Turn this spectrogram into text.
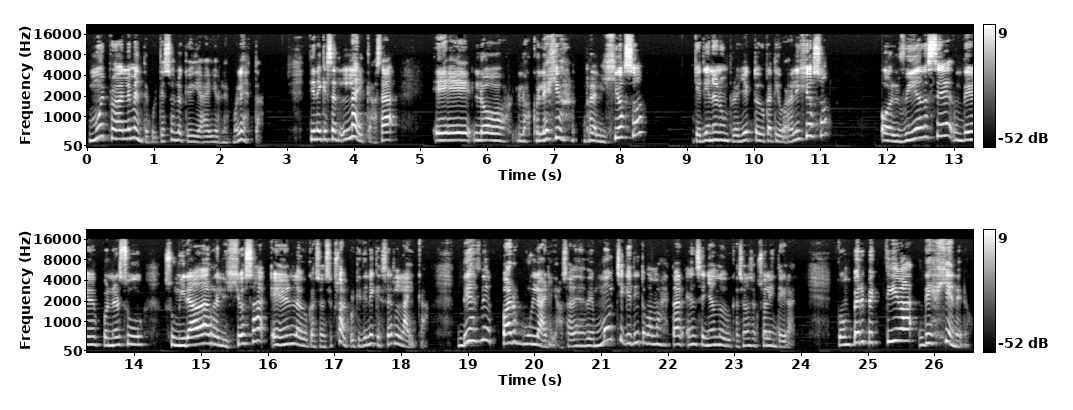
Muy probablemente, porque eso es lo que hoy día a ellos les molesta. Tiene que ser laica, o sea, eh, los, colegios religiosos que tienen un proyecto educativo religioso, olvídense de poner su, su, mirada religiosa en la educación sexual, porque tiene que ser laica. Desde parvularia, o sea, desde muy chiquitito vamos a estar enseñando educación sexual integral, con perspectiva de género.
